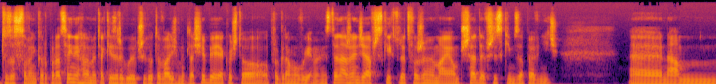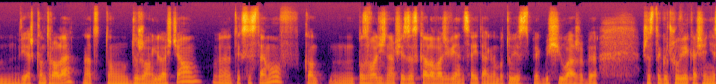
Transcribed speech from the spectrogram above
do zastosowań korporacyjnych, ale my takie z reguły przygotowaliśmy dla siebie, jakoś to oprogramowujemy. Więc te narzędzia, wszystkie, które tworzymy, mają przede wszystkim zapewnić E, nam, wiesz, kontrolę nad tą dużą ilością e, tych systemów, pozwolić nam się zeskalować więcej, tak, no bo tu jest jakby siła, żeby przez tego człowieka się nie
